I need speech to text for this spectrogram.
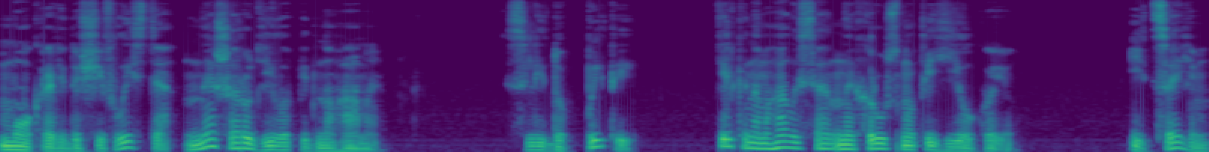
Мокре від дощів листя не шаруділо під ногами. Слідопити тільки намагалися не хруснути гілкою, і це їм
